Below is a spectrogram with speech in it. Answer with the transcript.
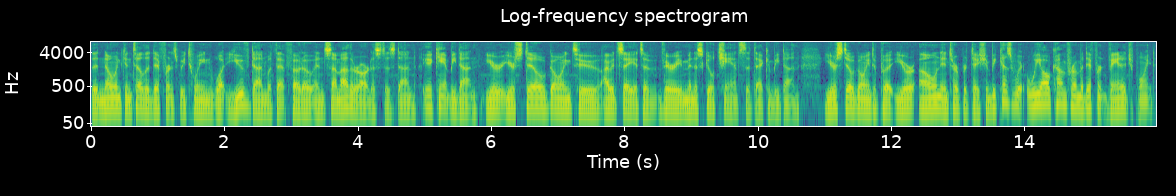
that no one can tell the difference between what you've done with that photo and some other artist has done, it can't be done. You're you're still going to I would say it's a very minuscule chance that that can be done. You're still going to put your own interpretation because we we all come from a different vantage point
